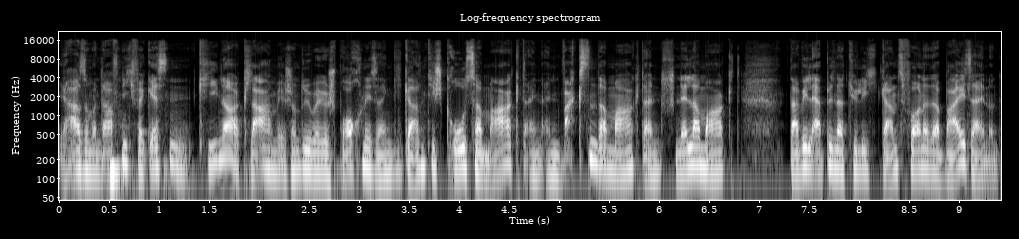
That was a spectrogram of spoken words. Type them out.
Ja, also man darf nicht vergessen, China, klar haben wir schon drüber gesprochen, ist ein gigantisch großer Markt, ein, ein wachsender Markt, ein schneller Markt. Da will Apple natürlich ganz vorne dabei sein. Und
